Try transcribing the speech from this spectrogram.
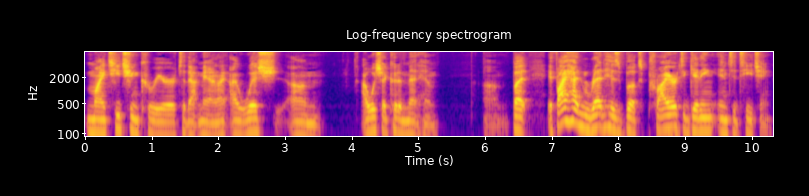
my teaching career to that man. I, I wish, um, I wish I could have met him. Um, but if I hadn't read his books prior to getting into teaching,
